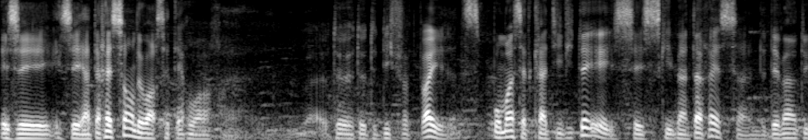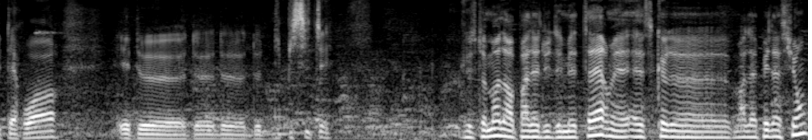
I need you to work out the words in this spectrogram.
Et c'est intéressant de voir ces terroirs. Euh, de, pour moi, cette créativité, c'est ce qui m'intéresse, des vins du terroir et de, de, Justement, on parlait du Déméter, mais est-ce que l'appellation,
